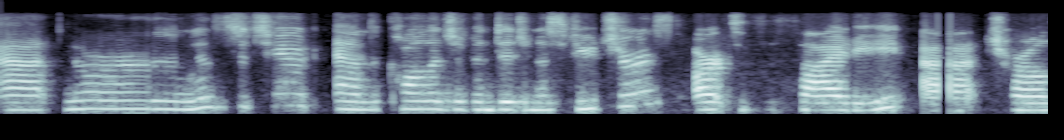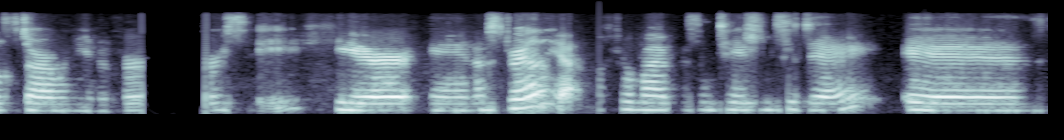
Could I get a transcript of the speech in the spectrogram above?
at Northern Institute and the College of Indigenous Futures, Arts and Society at Charles Darwin University here in Australia. For my presentation today is,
